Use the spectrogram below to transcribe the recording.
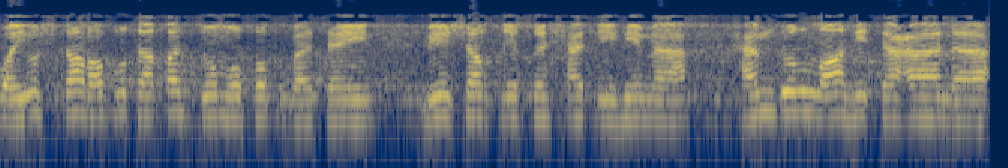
ويشترط تقدم خطبتين بشرط صحتهما. حمد الله تعالى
